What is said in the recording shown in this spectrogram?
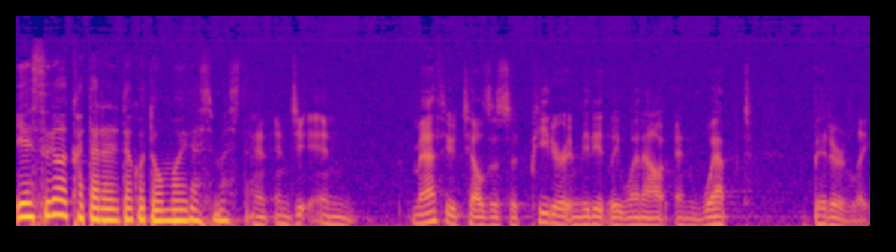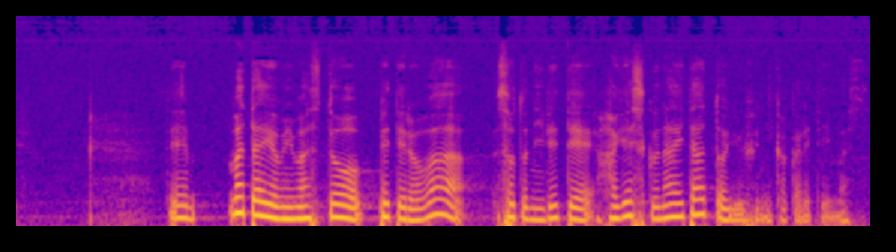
イエスが語られたことを思い出しました。で、また読みますと、ペテロは外に出て激しく泣いたというふうに書かれています。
